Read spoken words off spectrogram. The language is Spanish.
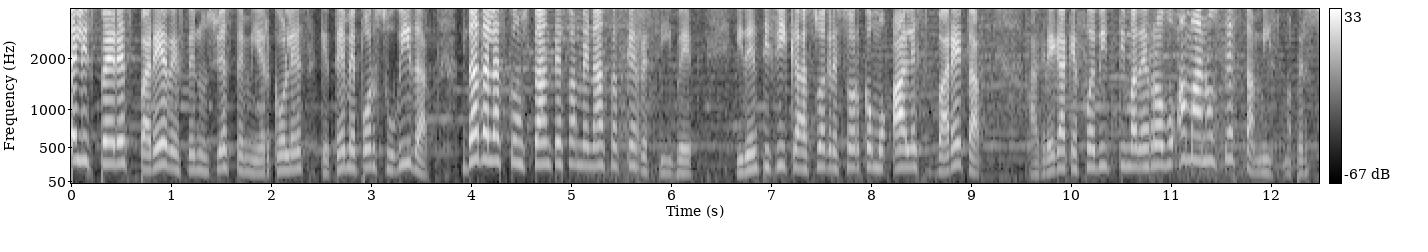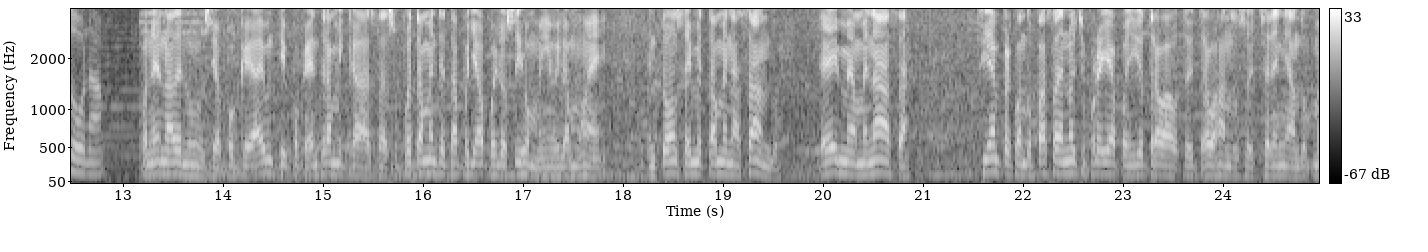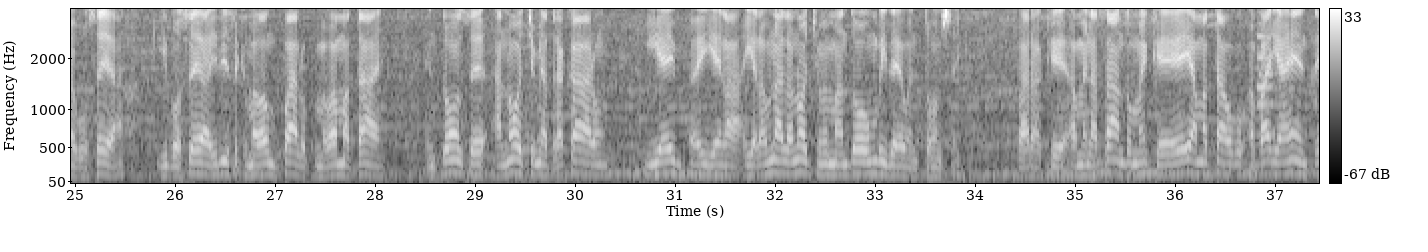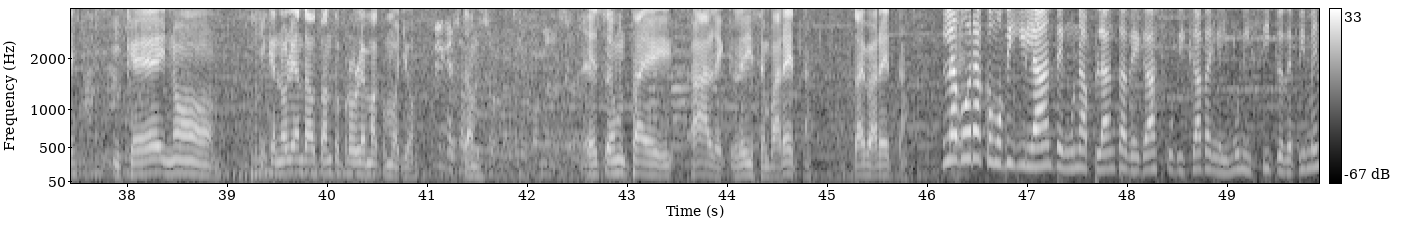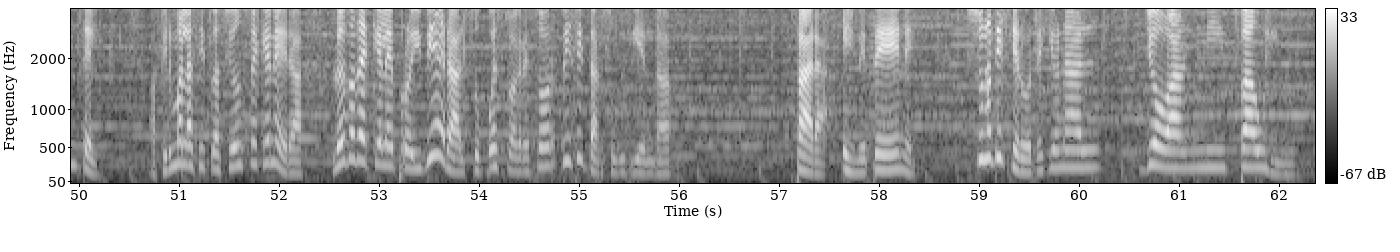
Félix Pérez Paredes denunció este miércoles que teme por su vida, dadas las constantes amenazas que recibe. Identifica a su agresor como Alex Vareta. Agrega que fue víctima de robo a manos de esta misma persona. Poner una denuncia porque hay un tipo que entra a mi casa, supuestamente está apoyado por los hijos míos y la mujer. Entonces él me está amenazando. Él me amenaza. Siempre cuando pasa de noche por allá, pues yo trabajo, estoy trabajando, soy sereneando, me vocea y vocea y dice que me va a dar un palo, que me va a matar. Entonces anoche me atracaron y, él, y, a la una de la noche me mandó un video entonces, para que amenazándome que él ha matado a varias gente y que él no, y que no le han dado tanto problema como yo. ¿Quién es esa persona que lo? Ese es un Tai Alex, le dicen Vareta, Tai Vareta. Labora como vigilante en una planta de gas ubicada en el municipio de Pimentel. Afirma la situación se genera luego de que le prohibiera al supuesto agresor visitar su vivienda para NTN, su noticiero regional, Joanny Paulino.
